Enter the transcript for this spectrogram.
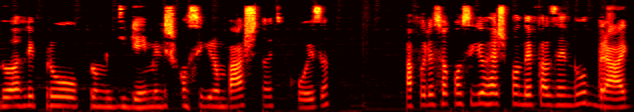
do early pro, pro mid game. Eles conseguiram bastante coisa. A Fúria só conseguiu responder fazendo o drag.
